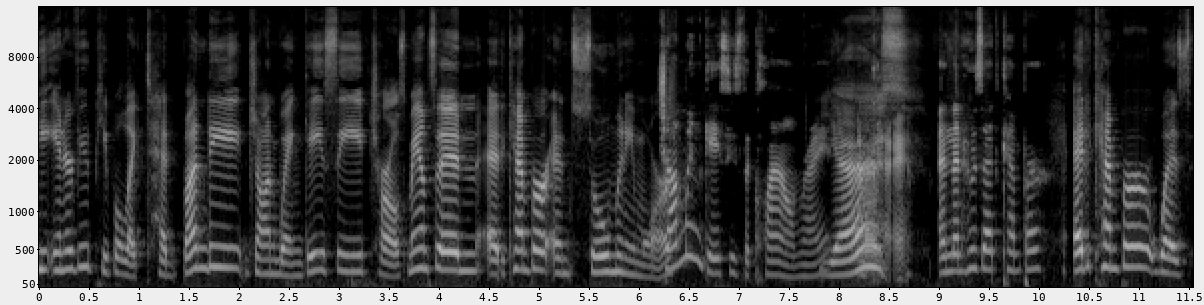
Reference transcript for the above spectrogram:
He interviewed people like Ted Bundy, John Wayne Gacy, Charles Manson, Ed Kemper, and so many more. John Wayne Gacy's the clown, right? Yes. Okay. And then who's Ed Kemper? Ed Kemper was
